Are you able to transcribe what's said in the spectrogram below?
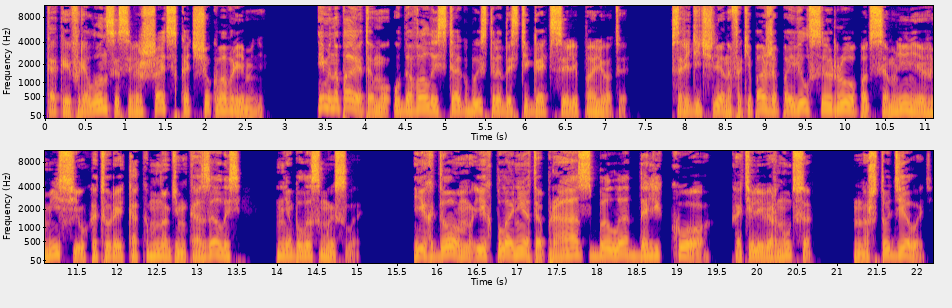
как и фрилонцы, совершать скачок во времени. Именно поэтому удавалось так быстро достигать цели полета. Среди членов экипажа появился ропот сомнения в миссии, у которой, как многим казалось, не было смысла. Их дом, их планета Прааз была далеко. Хотели вернуться, но что делать?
